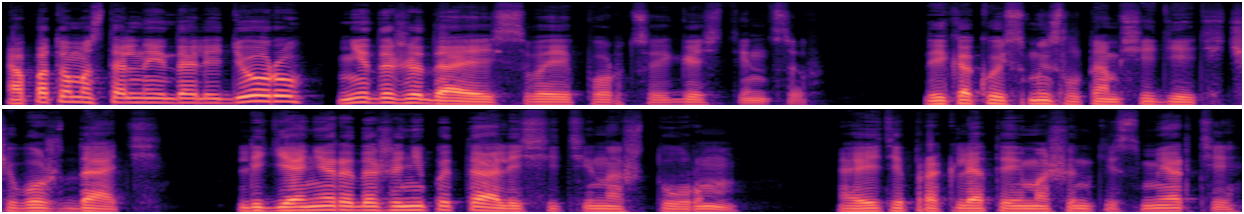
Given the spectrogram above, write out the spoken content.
а потом остальные дали дёру, не дожидаясь своей порции гостинцев. Да и какой смысл там сидеть, чего ждать? Легионеры даже не пытались идти на штурм. А эти проклятые машинки смерти,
